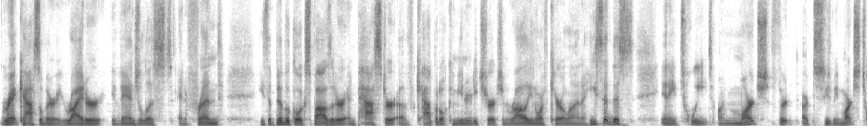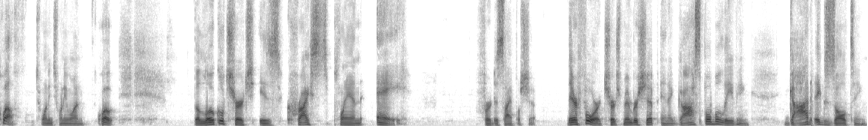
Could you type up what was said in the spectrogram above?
Grant Castleberry, writer, evangelist, and friend. He's a biblical expositor and pastor of Capitol Community Church in Raleigh, North Carolina. He said this in a tweet on March 3rd, or excuse me, March 12th, 2021. Quote, the local church is Christ's plan A for discipleship. Therefore, church membership in a gospel believing, God exalting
